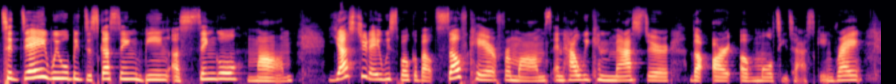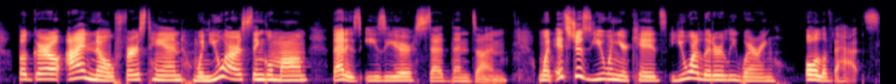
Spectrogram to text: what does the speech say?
Today, we will be discussing being a single mom. Yesterday, we spoke about self care for moms and how we can master the art of multitasking, right? But girl, I know firsthand when you are a single mom, that is easier said than done. When it's just you and your kids, you are literally wearing all of the hats.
